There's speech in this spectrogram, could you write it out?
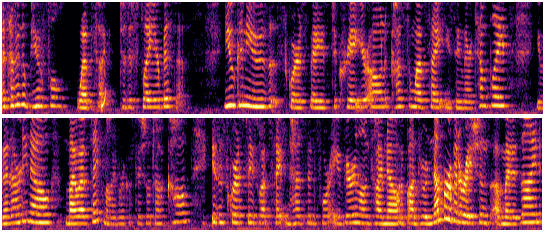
as having a beautiful website to display your business. You can use Squarespace to create your own custom website using their templates. You guys already know my website, mollyburkeofficial.com, is a Squarespace website and has been for a very long time now. I've gone through a number of iterations of my design,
